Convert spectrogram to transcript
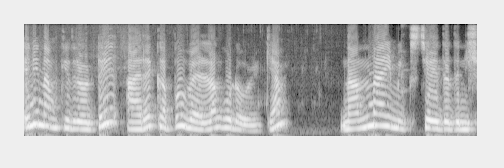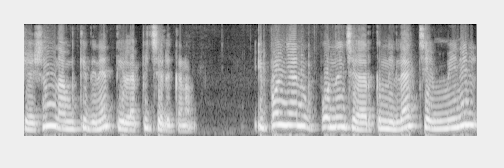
ഇനി നമുക്കിതിലോട്ട് അര കപ്പ് വെള്ളം കൂടെ ഒഴിക്കാം. നന്നായി മിക്സ് ചെയ്തതിന് ശേഷം നമുക്കിതിനെ തിളപ്പിച്ചെടുക്കണം. ഇപ്പോൾ ഞാൻ ഉപ്പൊന്നും ചേർക്കുന്നില്ല. ചെമ്മീനിൽ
